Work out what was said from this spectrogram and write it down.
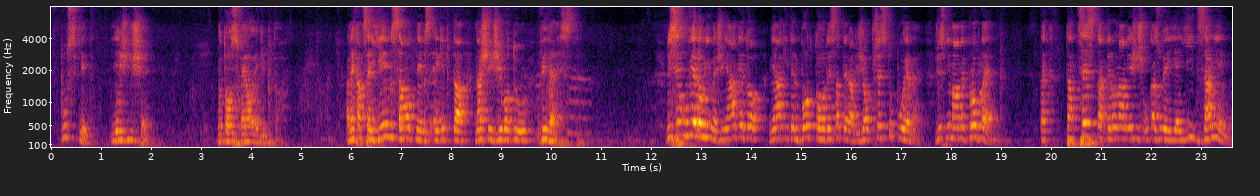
Vpustit Ježíše do toho svého Egypta. A nechat se jim samotným z Egypta našich životů vyvést. Když si uvědomíme, že nějaké to, nějaký ten bod toho desatera, když ho přestupujeme, že s ním máme problém, tak ta cesta, kterou nám Ježíš ukazuje, je jít za ním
